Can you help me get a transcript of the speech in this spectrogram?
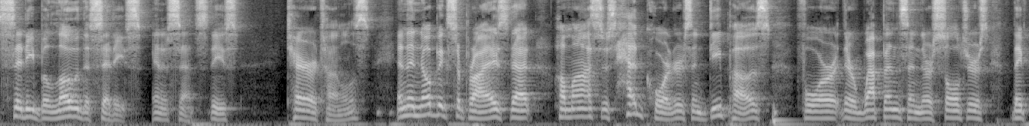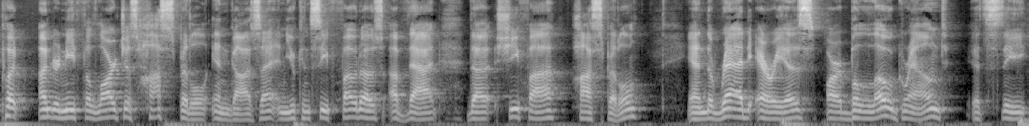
city below the cities, in a sense, these terror tunnels. And then, no big surprise that Hamas's headquarters and depots for their weapons and their soldiers, they put underneath the largest hospital in Gaza. And you can see photos of that, the Shifa Hospital. And the red areas are below ground. It's the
